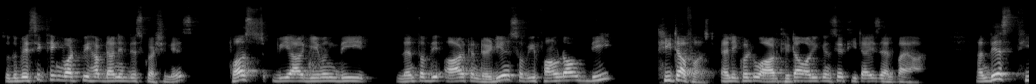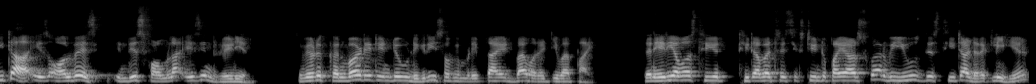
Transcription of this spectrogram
So the basic thing what we have done in this question is first we are given the length of the arc and radius. So we found out the theta first l equal to r theta or you can say theta is l by r. And this theta is always in this formula is in radian. So we have to convert it into degrees so we multiply it by 180 by pi then area was 3 theta by 360 into pi r square we use this theta directly here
